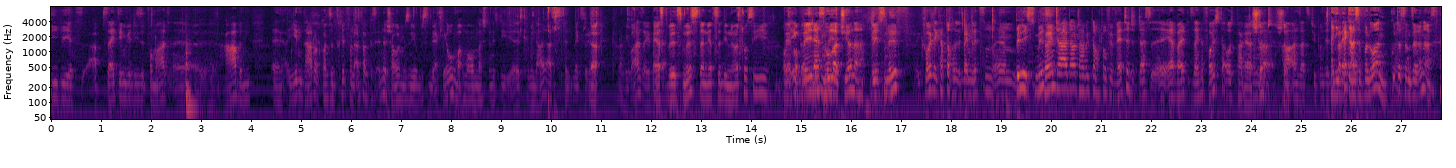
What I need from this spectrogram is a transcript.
die wir jetzt ab seitdem wir dieses Format äh, haben, äh, jeden Tatort konzentriert von Anfang bis Ende schauen, müssen die ein bisschen Erklärung machen, warum da ständig die äh, Kriminalassistenten wechseln. Ja. Kann doch nicht wahr sein. Erst Will Smith, dann jetzt die Nerdtussi. Und Wer ich will das- Nora Tschirner. Will Smith. Ich wollte, ich habe doch beim letzten ähm, Billy Smith. Köln-Tatort habe ich doch darauf gewettet, dass äh, er bald seine Fäuste auspackt. Ja, stimmt, stimmt. Haaransatztyp. Und jetzt Ja, ist die Wette hast du verloren. Gut, dass du uns erinnerst.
